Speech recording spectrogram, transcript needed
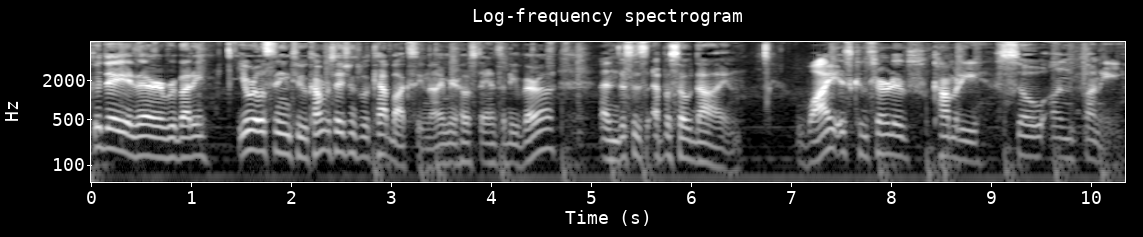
Good day there, everybody. You are listening to Conversations with Catboxing. I'm your host, Anthony Vera, and this is episode 9. Why is conservative comedy so unfunny?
